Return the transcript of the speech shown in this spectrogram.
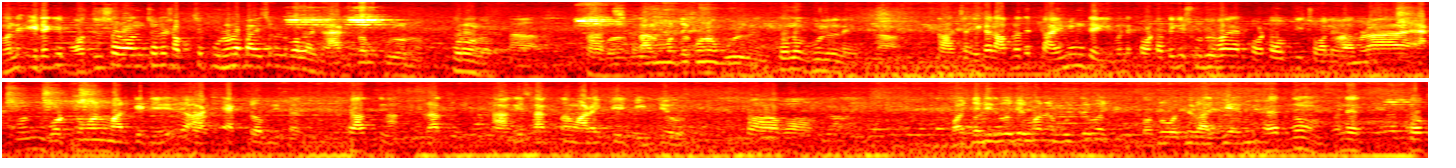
মানে এটা কি ভদ্রেশ্বর অঞ্চলে সবচেয়ে পুরনো পাইস হোটেল বলা যায়? একদম পুরনো। পুরনো। হ্যাঁ আচ্ছা। তার মধ্যে কোনো ভুল নেই। কোনো ভুল নেই। না। আচ্ছা এখানে আপনাদের টাইমিংটা কি? মানে কটা থেকে শুরু হয় আর কটা অবধি চলে? আমরা এখন বর্তমান মার্কেটে একটা অবধি থাকি। রাত্রি? রাত আগে থাকতাম আরেকটে তিনটে অবধি। বাবা। পঁয়তাল্লিশ বছর মানে বুঝতে পারছি কত বছর আছি আমি? একদম মানে কত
